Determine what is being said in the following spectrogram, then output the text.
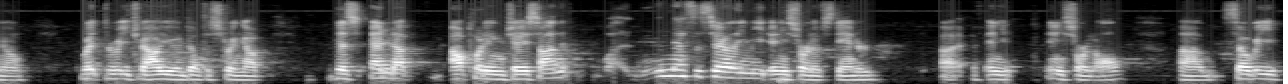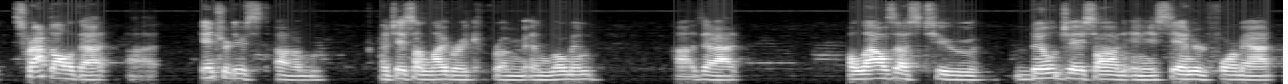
you know, went through each value and built a string up. This ended up outputting JSON that wouldn't necessarily meet any sort of standard, uh, if any, any sort at all. Um, so we scrapped all of that, uh, introduced um, a JSON library from nlohmann uh, that allows us to build JSON in a standard format,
